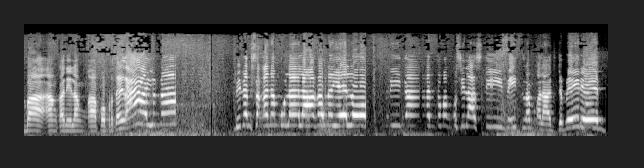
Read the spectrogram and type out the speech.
ba ang kanilang uh, poprotect? Ah, yun na! Binagsakan ng bulalakaw na yellow! Bigan, tumakbo sila Steve. 8 lang pala, debated.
